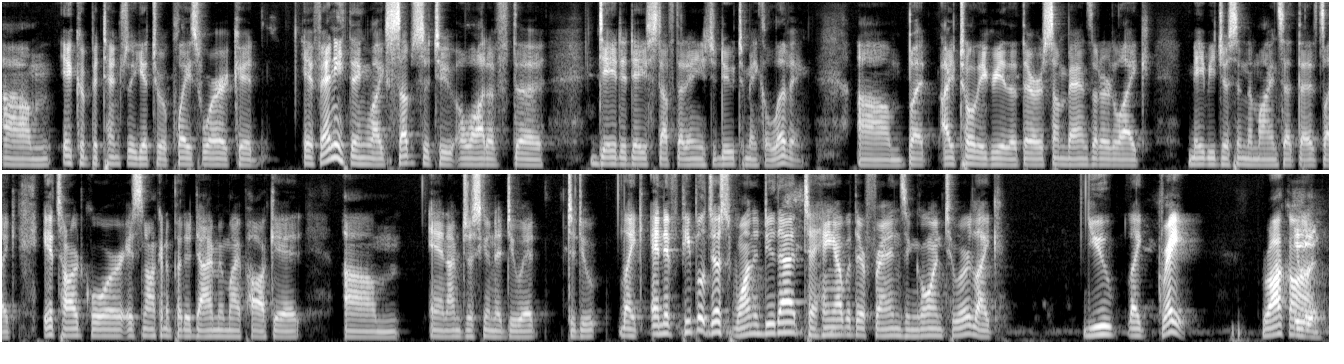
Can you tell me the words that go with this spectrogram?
um, it could potentially get to a place where it could, if anything, like substitute a lot of the day to day stuff that I need to do to make a living. Um, but I totally agree that there are some bands that are like maybe just in the mindset that it's like it's hardcore, it's not going to put a dime in my pocket, um, and I'm just going to do it to do like and if people just want to do that to hang out with their friends and go on tour like you like great rock on.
